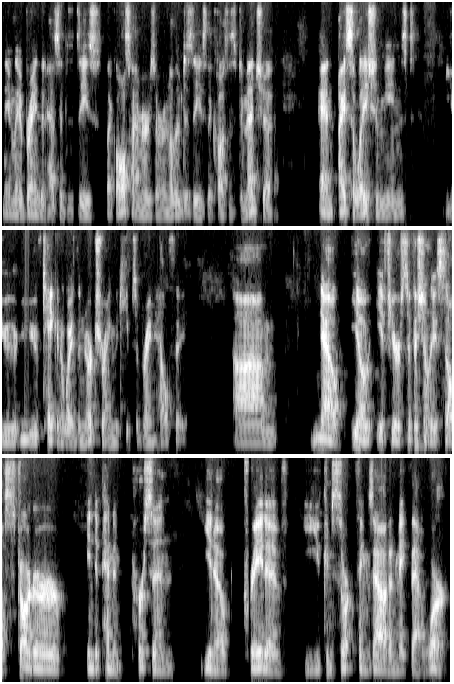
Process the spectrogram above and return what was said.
namely a brain that has a disease like Alzheimer's or another disease that causes dementia. And isolation means you, you've taken away the nurturing that keeps a brain healthy. Um, now, you know, if you're sufficiently a self-starter, independent person, you know, creative, you can sort things out and make that work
